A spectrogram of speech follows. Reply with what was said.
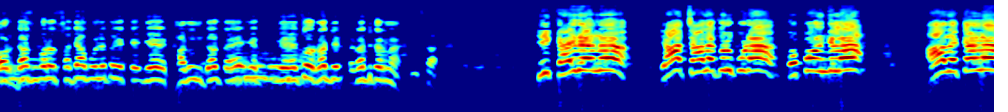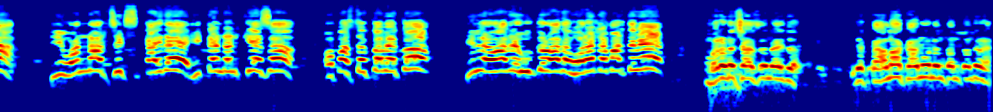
और दस बरस सजा बोले तो ये ये कानून गलत है ये ये है तो रद्द रद्द करना है इसका ಈ ಕಾಯ್ದೆಯನ್ನ ಯಾವ ಚಾಲಕರು ಕೂಡ ಒಪ್ಪುವಂಗಿಲ್ಲ ಆದ ಕಾರಣ ಈ ಒನ್ ನಾಟ್ ಸಿಕ್ಸ್ ಕಾಯ್ದೆ ಹಿಟ್ ಅಂಡ್ ರನ್ ಕೇಸ್ ವಾಪಸ್ ತಕ್ಕೋಬೇಕು ಇಲ್ಲವಾದ್ರೆ ಉಗ್ರವಾದ ಹೋರಾಟ ಮಾಡ್ತೇವೆ. ಮರಣ ಶಾಸನ ಇದು. ಇದು ಕಾಲ ಕಾನೂನು ಅಂತಂತಂದ್ರೆ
